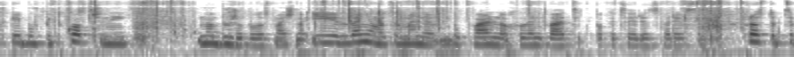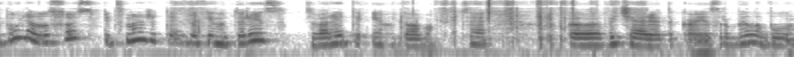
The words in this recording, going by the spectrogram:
такий був підкопчений. Ну, дуже було смачно. І зайняло це в мене буквально хвилин 20, поки цей рис зварився. Просто цибуля, лосось, підсмажити, закинути рис, зварити і готово. Це е, вечеря така я зробила, було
